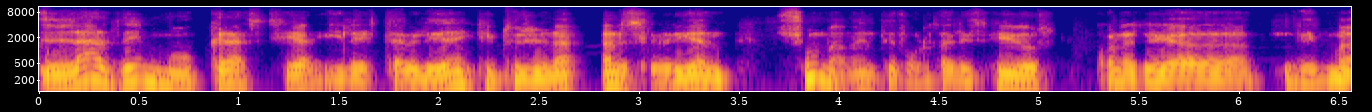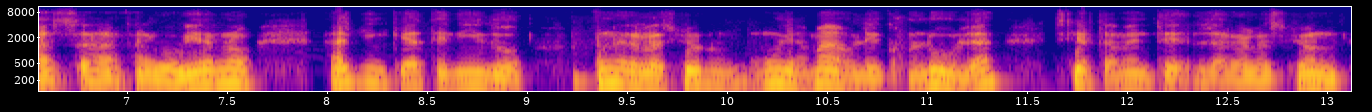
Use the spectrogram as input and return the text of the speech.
la democracia y la estabilidad institucional se verían sumamente fortalecidos con la llegada de Massa al gobierno. Alguien que ha tenido una relación muy amable con Lula, ciertamente la relación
